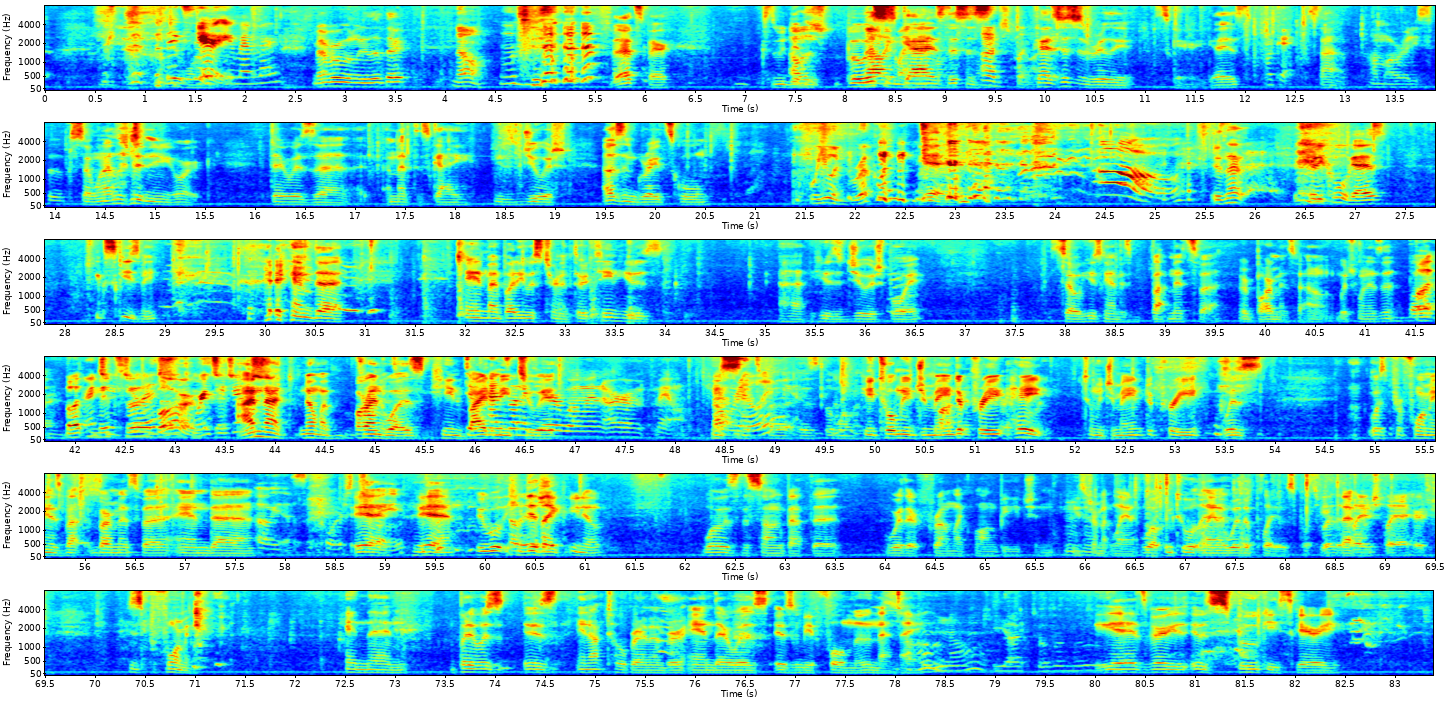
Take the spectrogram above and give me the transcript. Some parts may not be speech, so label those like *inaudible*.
The big scary, remember? Remember when we lived there? No. *laughs* That's fair. Cause we didn't. But this is my head. guys. This is I just played. guys. This is really scary, guys. Okay. Stop. I'm already spooked. So when I *laughs* lived in New York, there was uh, I met this guy. He was Jewish. I was in grade school. Were you in Brooklyn? *laughs* Yeah. Oh! Isn't that pretty cool, guys? Excuse me. and uh, and my buddy was turning thirteen. He was uh, he was a Jewish boy, so he was gonna have his bat mitzvah or bar mitzvah. I don't know which one is it. But but Aren't you mitzvah. Jewish? Bar. Weren't you Jewish? I'm not. No, my friend mitzvah. was. He invited Depends me on if to you're it. a woman or a male. He's- really? Is the woman. He told me Jermaine Bar Dupree. mitzvah. Hey, he told me Jermaine Dupree was was performing his ba- bar mitzvah, and uh, Oh, yes, of course. yeah, Jermaine. yeah. He, well, he Oh, yeah. did like you know, what was the song about the where they're from, like Long Beach, and he's Mhm. from Atlanta. Welcome to Atlanta, Atlanta. where the players play. That's where the That one. play. I heard. He's performing, *laughs* and then. But it was it was in October, I remember, and there was it was gonna be a full moon that night. Oh, no. The October movie. Yeah, it's very. It was spooky, scary,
